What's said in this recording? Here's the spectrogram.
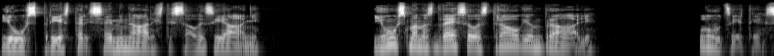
Jūs, priesteri, semināristi, salesiāņi, Jūs, manas dvēseles draugi un brāļi, lūdzieties,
